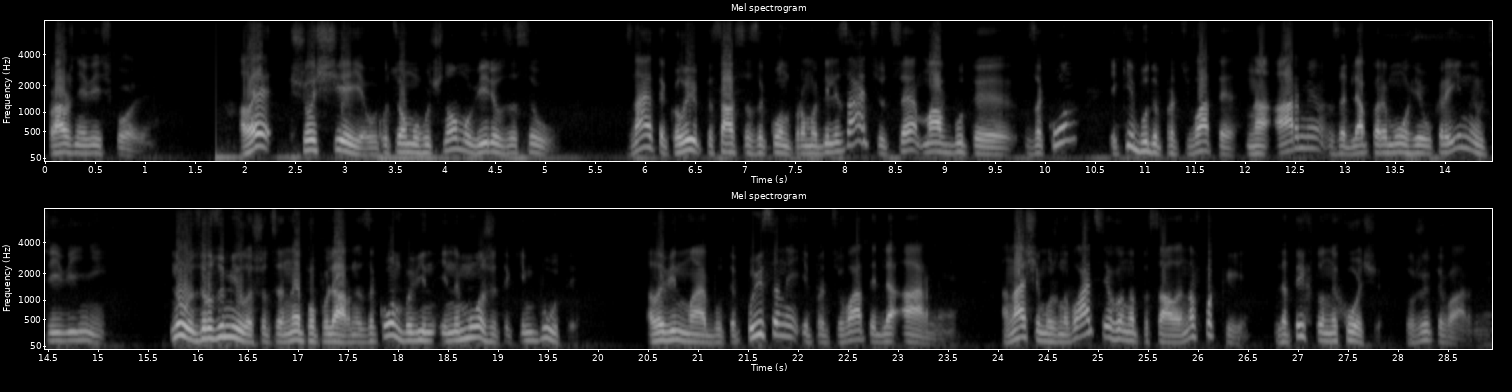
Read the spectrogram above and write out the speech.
справжні військові. Але що ще є у цьому гучному вірі в ЗСУ? Знаєте, коли писався закон про мобілізацію, це мав бути закон, який буде працювати на армію задля перемоги України у цій війні. Ну, зрозуміло, що це не популярний закон, бо він і не може таким бути. Але він має бути писаний і працювати для армії. А наші можновладці його написали навпаки, для тих, хто не хоче служити в армії.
